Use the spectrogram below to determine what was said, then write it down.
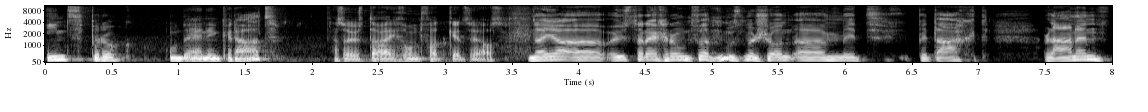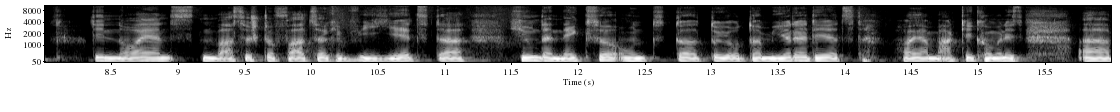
Innsbruck und eine in Graz. Also Österreich-Rundfahrt geht so aus? Naja, äh, Österreich-Rundfahrt muss man schon äh, mit Bedacht planen die neuesten Wasserstofffahrzeuge wie jetzt der Hyundai Nexo und der Toyota Mirai, die jetzt heuer am Markt gekommen ist, äh,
